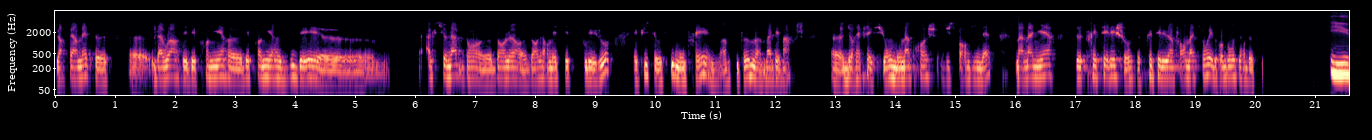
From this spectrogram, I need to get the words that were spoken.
leur permettre euh, euh d'avoir des, premières des premières idées actionnables dans dans leur dans leur métier de tous les jours. Et puis c'est aussi montrer un petit peu ma, ma démarche de réflexion, mon approche du sport business, ma manière de traiter les choses, de traiter les informations et de rebondir dessus. Et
